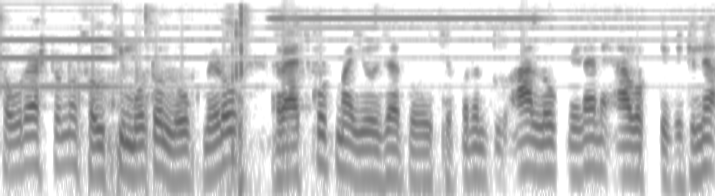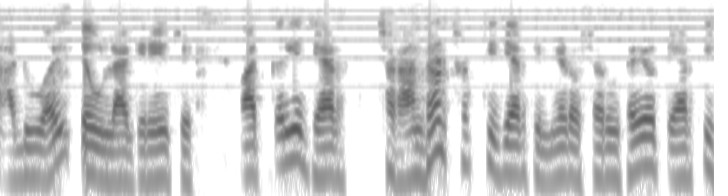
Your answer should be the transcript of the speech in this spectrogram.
સૌરાષ્ટ્રનો સૌથી મોટો લોકમેળો રાજકોટમાં યોજાતો હોય છે. પરંતુ આ લોકમેળાને આ વખતે વિઘ્ન આડું આવ્યું તેવું લાગી રહ્યું છે. વાત કરીએ જ્યારે રાંધણ છઠથી જ્યારથી મેળો શરૂ થયો, ત્યારથી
